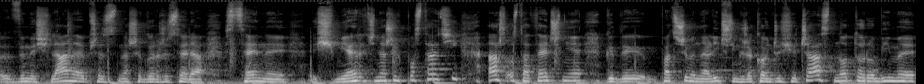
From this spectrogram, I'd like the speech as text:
wymyślane przez naszego reżysera sceny śmierci naszych postaci, aż ostatecznie, gdy patrzymy na licznik, że kończy się czas, no to robimy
